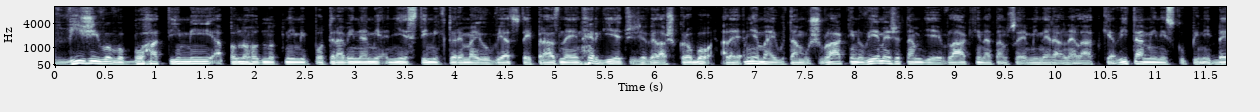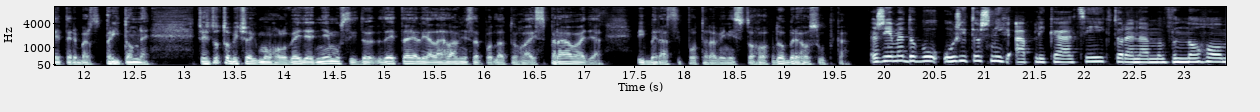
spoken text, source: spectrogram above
výživovo bohatými a plnohodnotnými potravinami a nie s tými, ktoré majú viac tej prázdnej energie, čiže veľa škrobov, ale nemajú tam už vlákninu. Vieme, že tam, kde je vláknina, tam sú aj minerálne látky a vitamíny skupiny B, treba prítomné. Čiže toto by človek mohol vedieť, nemusí do detaily, ale hlavne sa podľa toho aj správať a vyberať si potraviny z toho dobrého súdka. Žijeme dobu užitočných aplikácií, ktoré nám v mnohom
